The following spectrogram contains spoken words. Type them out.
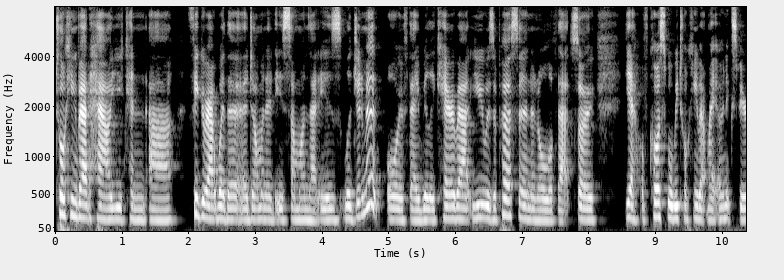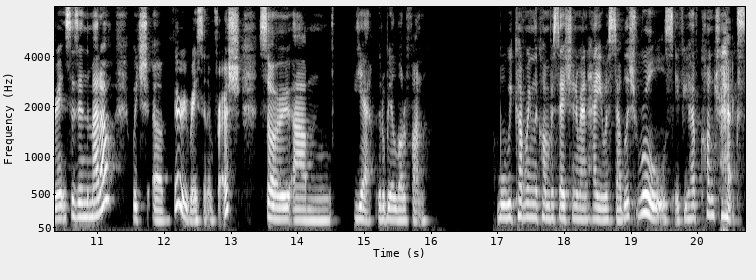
talking about how you can uh, figure out whether a dominant is someone that is legitimate or if they really care about you as a person and all of that. So, yeah, of course, we'll be talking about my own experiences in the matter, which are very recent and fresh. So, um, yeah, it'll be a lot of fun. We'll be covering the conversation around how you establish rules. If you have contracts,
